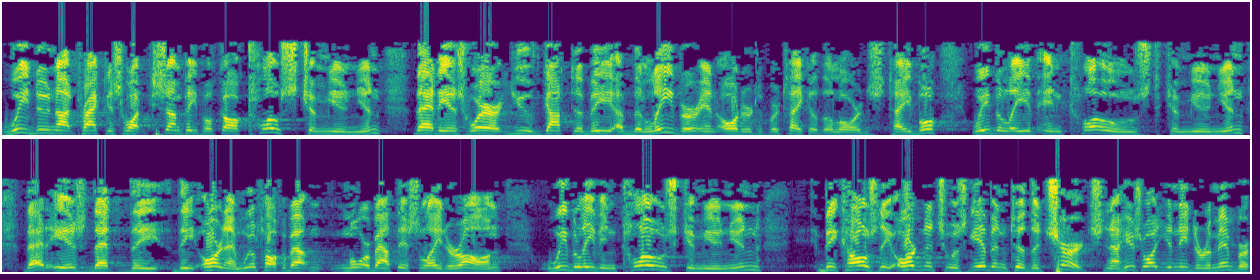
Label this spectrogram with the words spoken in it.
We do not practice what some people call close communion. That is where you've got to be a believer in order to partake of the Lord's table. We believe in closed communion. That is that the, the order, and we'll talk about more about this later on, we believe in closed communion because the ordinance was given to the church. Now here's what you need to remember.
